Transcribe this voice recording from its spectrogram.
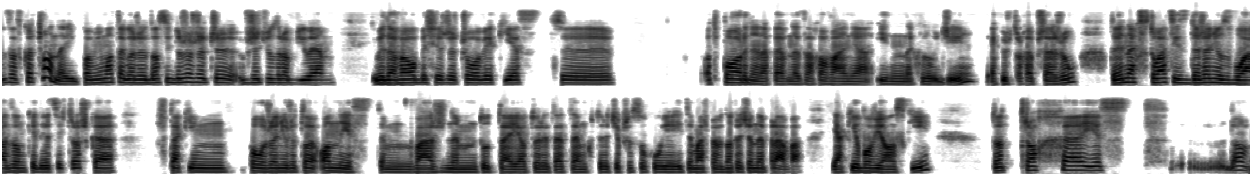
zaskoczony i pomimo tego, że dosyć dużo rzeczy w życiu zrobiłem i wydawałoby się, że człowiek jest e, odporny na pewne zachowania innych ludzi, jak już trochę przeżył, to jednak w sytuacji zderzeniu z władzą, kiedy jesteś troszkę w takim położeniu, że to on jest tym ważnym tutaj autorytetem, który cię przesłuchuje i ty masz pewne określone prawa, jak i obowiązki, to trochę jest no,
